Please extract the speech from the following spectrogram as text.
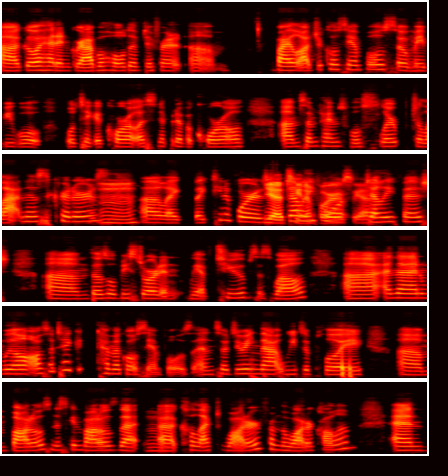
uh, go ahead and grab a hold of different um, biological samples. So Mhm. maybe we'll we'll take a coral, a snippet of a coral. Um, sometimes we'll slurp gelatinous critters, Mm, uh, like like ctenophores, or Yeah, ctenophores, yeah. jellyfish. Um, those will be stored in. We have tubes as well, uh, and then we'll also take chemical samples. And so doing that, we deploy um, bottles, Niskin bottles that Mm. uh, collect water from the water column, and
